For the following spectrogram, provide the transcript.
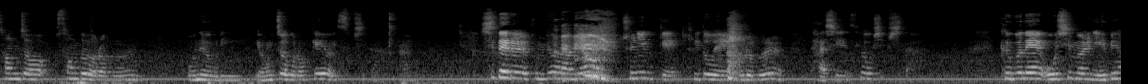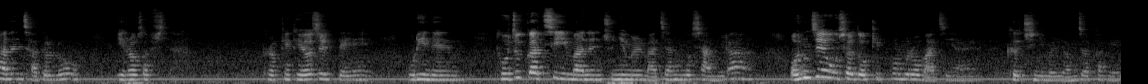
성저, 성도 여러분, 오늘 우리 영적으로 깨어 있읍시다. 시대를 분별하며 주님께 기도의 무릎을 다시 세우십시다. 그분의 오심을 예비하는 자들로 일어섭시다. 그렇게 되어질 때 우리는 도둑같이 임하는 주님을 맞이하는 것이 아니라 언제 오셔도 기쁨으로 맞이할 그 주님을 영접하게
